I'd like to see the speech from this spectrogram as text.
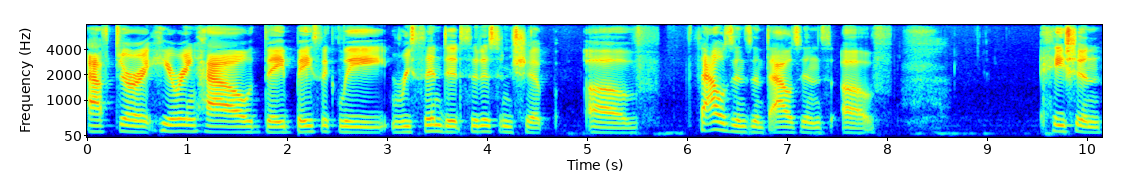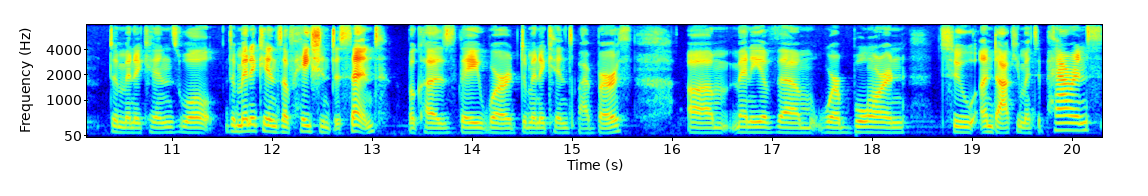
after hearing how they basically rescinded citizenship of thousands and thousands of Haitian Dominicans, well, Dominicans of Haitian descent, because they were Dominicans by birth. Um, many of them were born to undocumented parents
